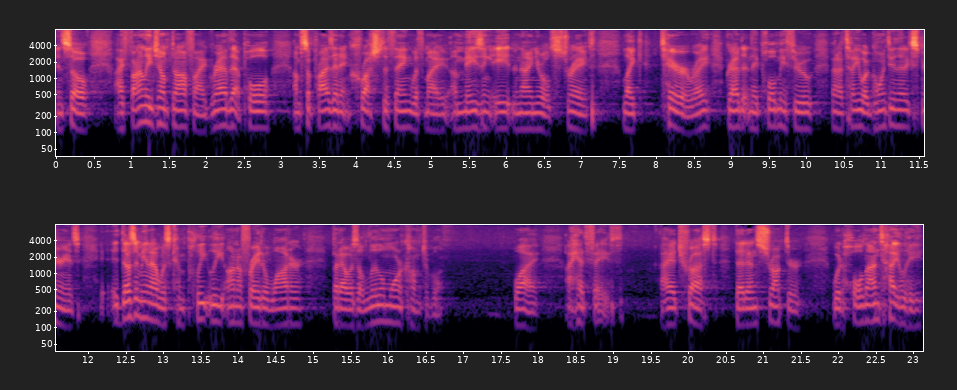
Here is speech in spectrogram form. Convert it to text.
And so I finally jumped off. I grabbed that pole. I'm surprised I didn't crush the thing with my amazing eight or nine year old strength, like terror, right? Grabbed it and they pulled me through. But I'll tell you what, going through that experience, it doesn't mean I was completely unafraid of water, but I was a little more comfortable. Why? I had faith. I had trust that instructor would hold on tightly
